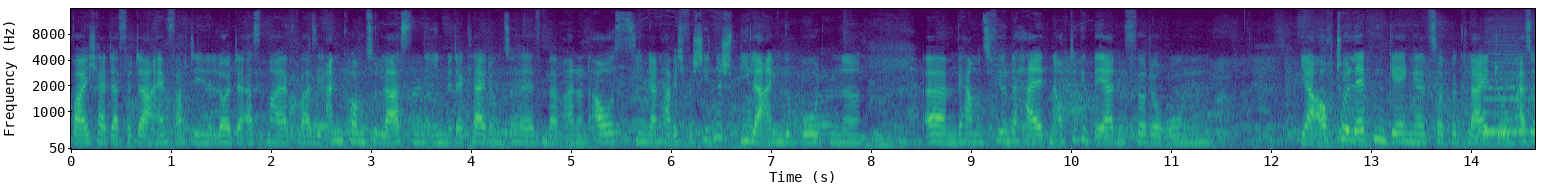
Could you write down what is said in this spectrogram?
war ich halt dafür da, einfach die Leute erstmal quasi ankommen zu lassen, ihnen mit der Kleidung zu helfen beim An- und Ausziehen. Dann habe ich verschiedene Spiele angeboten. Ne? Ähm, wir haben uns viel unterhalten, auch die Gebärdenförderung. Ja, auch Toilettengänge zur Begleitung, also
